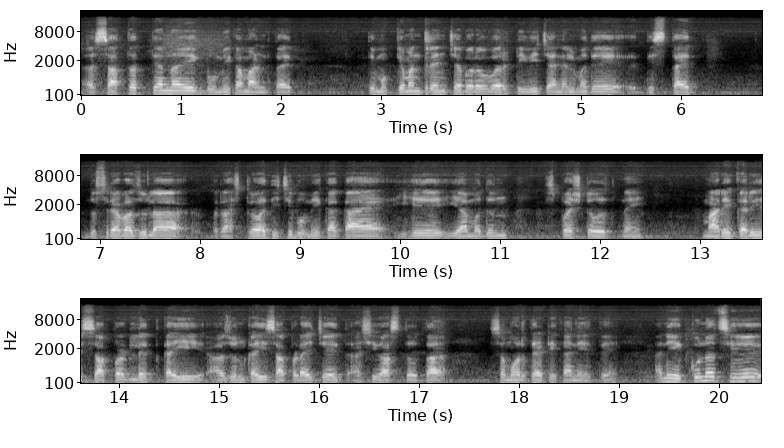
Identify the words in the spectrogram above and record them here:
सातत्यानं एक भूमिका मांडत आहेत ते मुख्यमंत्र्यांच्या बरोबर टी व्ही चॅनलमध्ये दिसत आहेत दुसऱ्या बाजूला राष्ट्रवादीची भूमिका काय हे यामधून स्पष्ट होत नाही. मारेकरी सापडलेत काही अजून काही सापडायचे आहेत अशी वास्तवता समोर त्या ठिकाणी येते. आणि एकूणच हे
